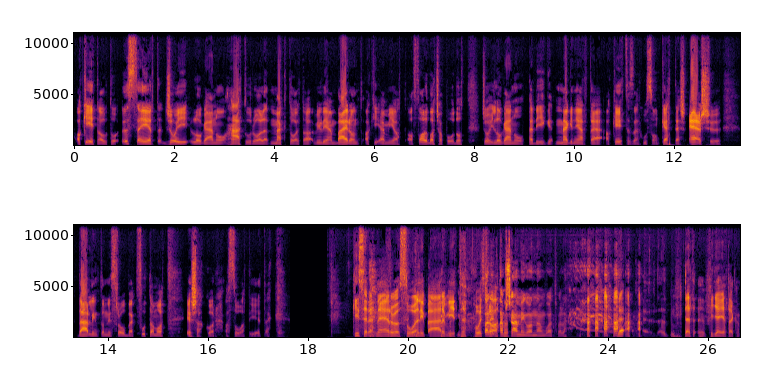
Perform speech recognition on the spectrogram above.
A két autó összeért, Joey Logano hátulról megtolta William Byront, aki emiatt a falba csapódott, Joey Logano pedig megnyerte a 2022-es első Darlingtoni Throwback futamot, és akkor a szó a tiétek. Ki szeretne erről szólni bármit? Hogyha... Szerintem semmi gond nem volt vele. De, tehát figyeljetek,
